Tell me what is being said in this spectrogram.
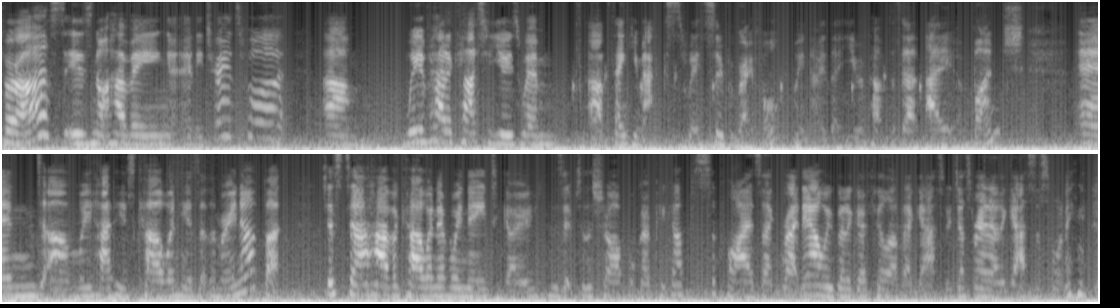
for us is not having any transport. Um, we've had a car to use when, uh, thank you Max, we're super grateful. We know that you have helped us out a bunch and um, we had his car when he was at the marina but just to have a car whenever we need to go zip to the shop or go pick up supplies. Like right now we've got to go fill up our gas. We just ran out of gas this morning.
